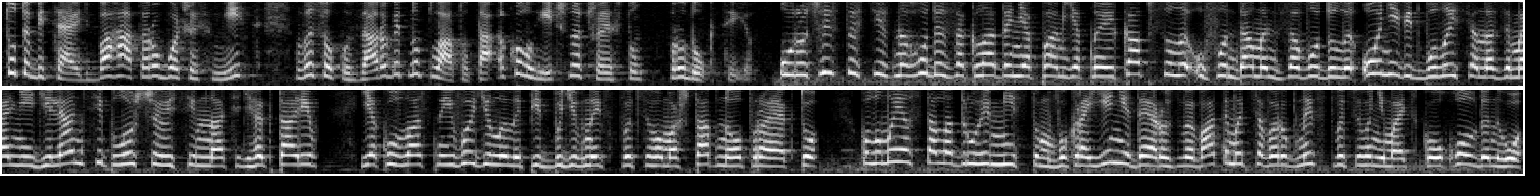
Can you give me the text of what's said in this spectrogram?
Тут обіцяють багато робочих місць, високу заробітну плату та екологічно чисту продукцію. Урочистості з нагоди закладення пам'ятної капсули у фундамент заводу Леоні відбулися на земельній ділянці площею 17 гектарів, яку власне і виділили під будівництво цього масштабного проекту. Коломия стала другим містом в Україні, де розвиватиметься виробництво цього німецького холдингу.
